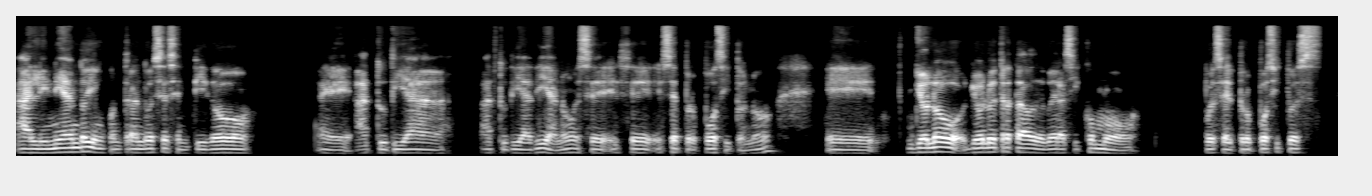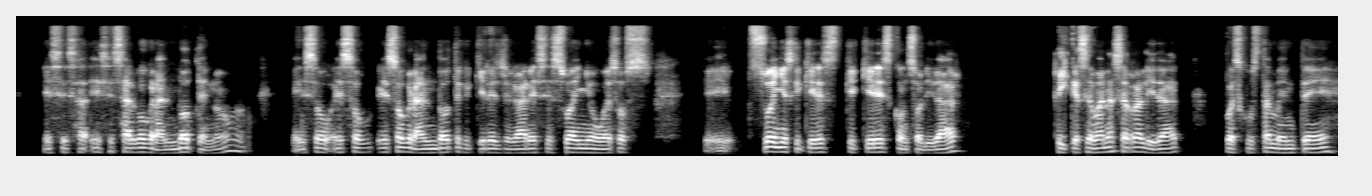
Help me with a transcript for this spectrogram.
alineando y encontrando ese sentido eh, a tu día, a tu día a día, ¿no? Ese, ese, ese propósito, ¿no? Eh, yo lo, yo lo he tratado de ver así como, pues el propósito es, es, esa, ese es algo grandote, ¿no? Eso, eso, eso grandote que quieres llegar, ese sueño o esos eh, sueños que quieres, que quieres consolidar y que se van a hacer realidad, pues justamente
